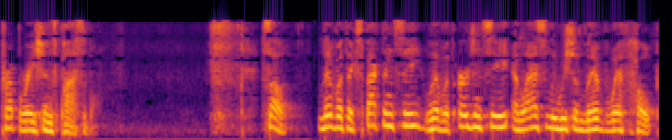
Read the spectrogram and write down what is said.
preparations possible. So, live with expectancy, live with urgency, and lastly, we should live with hope.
